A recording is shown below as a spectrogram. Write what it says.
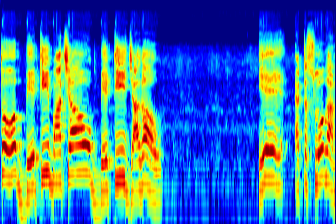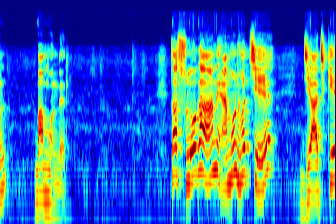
তো বেটি বাঁচাও, বেটি জাগাও, এ একটা স্লোগান ব্রাহ্মণদের। তার স্লোগান এমন হচ্ছে যে আজকে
